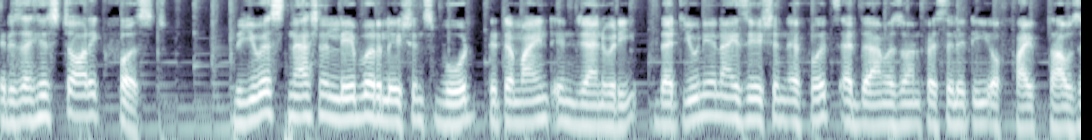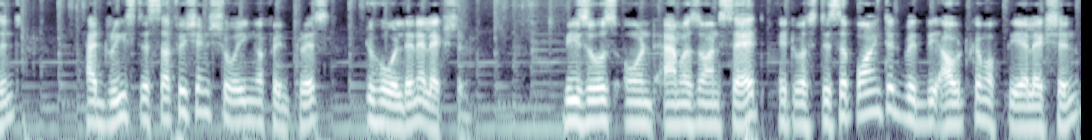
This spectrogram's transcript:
It is a historic first. The US National Labor Relations Board determined in January that unionization efforts at the Amazon facility of 5,000 had reached a sufficient showing of interest to hold an election. Bezos owned Amazon said it was disappointed with the outcome of the election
